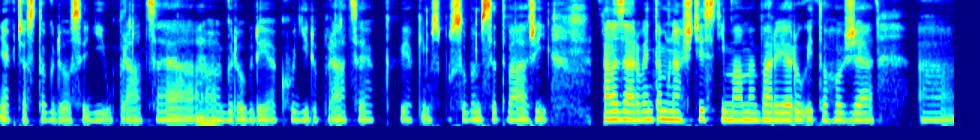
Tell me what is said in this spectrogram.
jak často kdo sedí u práce a mm. kdo kdy jak chodí do práce, jak, jakým způsobem se tváří. Ale zároveň tam naštěstí máme bariéru i toho, že a,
